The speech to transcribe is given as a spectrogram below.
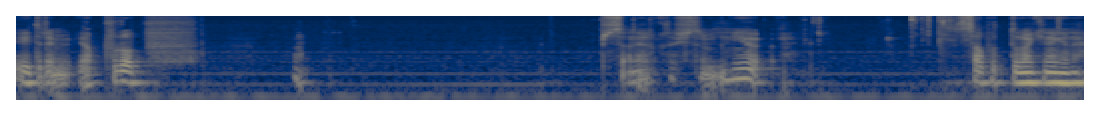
Değdiremiyor. Ya prop. Bir saniye arkadaşlar. Niye sapıttı makine gene?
